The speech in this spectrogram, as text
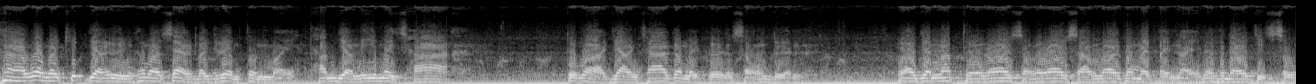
ถ้าว่าไปคิดอย่างอื่นเข้ามาแทรกเราจะเริ่มต้นใหม่ทำอย่างนี้ไม่ช้าแต่ว่าอย่างช้าก็ไม่เกินสองเดือน เราจะนับถึงร้อยสองร้อยสามร้อยก็ไม่ไปไหนนั่นแสดงว่าจิตทรง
